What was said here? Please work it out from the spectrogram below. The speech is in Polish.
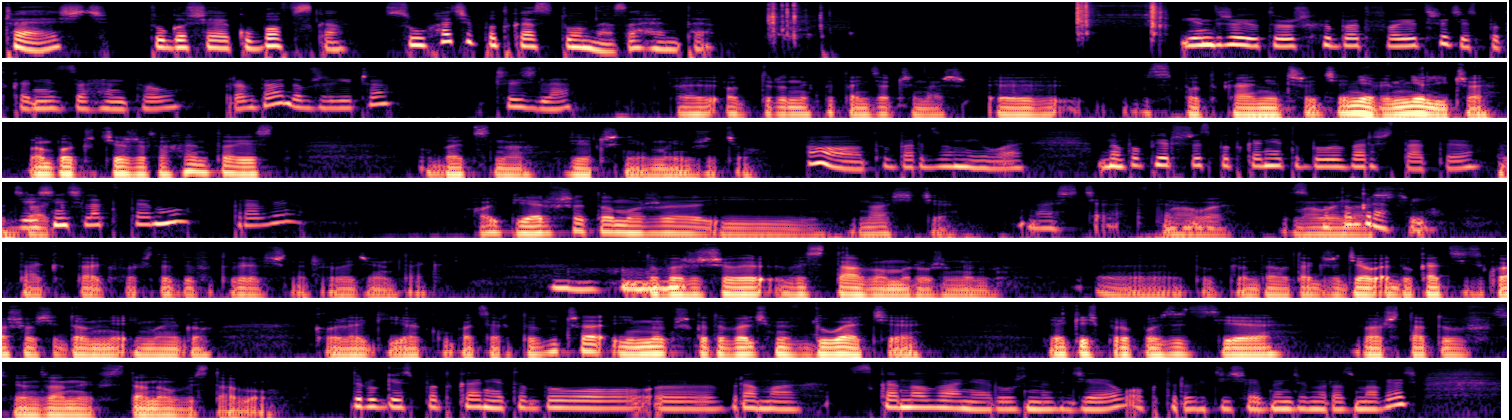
Cześć, tu Gosia Jakubowska. Słuchacie podcastu na zachętę. Jędrzeju, to już chyba twoje trzecie spotkanie z zachętą, prawda? Dobrze liczę? Czy źle? E, od trudnych pytań zaczynasz. E, spotkanie trzecie, nie wiem, nie liczę. Mam poczucie, że zachęta jest obecna wiecznie w moim życiu. O, to bardzo miłe. No po pierwsze spotkanie to były warsztaty. 10 tak. lat temu prawie? Oj, pierwsze to może i naście. Naście lat temu. Małe. Z małe fotografii. Naście. Tak, tak, warsztaty fotograficzne prowadziłem, tak. Mhm. Towarzyszyły wystawom różnym. E, to wyglądało tak, że dział edukacji zgłaszał się do mnie i mojego kolegi Jakuba Certowicza i my przygotowaliśmy w duecie jakieś propozycje warsztatów związanych z daną wystawą. Drugie spotkanie to było e, w ramach skanowania różnych dzieł, o których dzisiaj będziemy rozmawiać,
